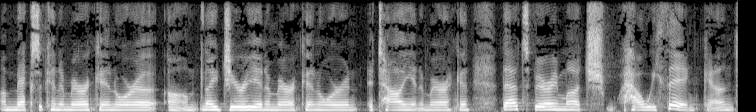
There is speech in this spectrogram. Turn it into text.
a Mexican American or a um, Nigerian American or an Italian American, that's very much how we think. And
